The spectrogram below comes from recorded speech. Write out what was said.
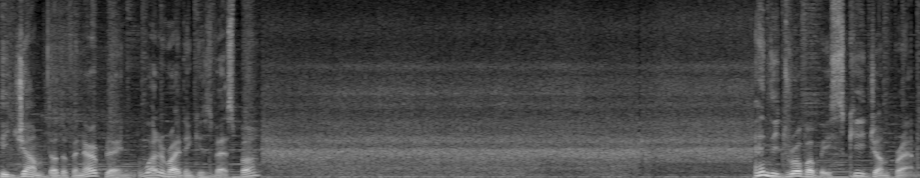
He jumped out of an airplane while riding his Vespa. And he drove up a ski jump ramp.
